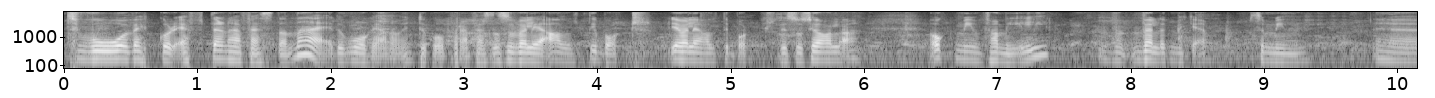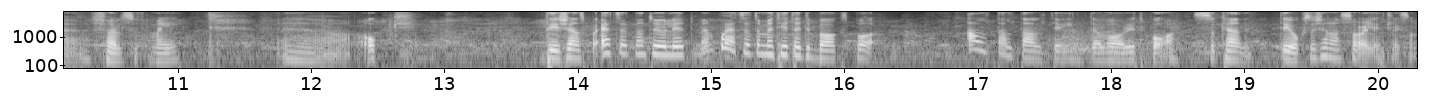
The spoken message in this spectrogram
två veckor efter den här festen, nej då vågar jag nog inte gå på den festen. Så väljer jag alltid bort, jag väljer alltid bort det sociala. Och min familj, väldigt mycket, Så min eh, födelsefamilj. Eh, och det känns på ett sätt naturligt, men på ett sätt om jag tittar tillbaks på allt, allt, allt jag inte har varit på så kan det också kännas sorgligt liksom,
